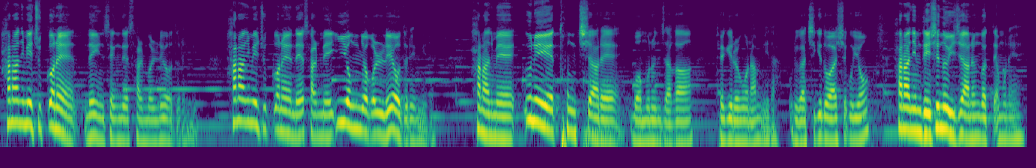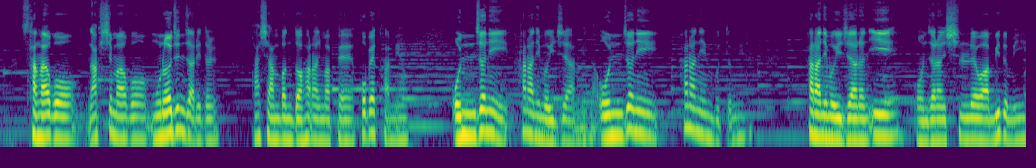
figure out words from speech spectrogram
하나님의 주권에 내 인생, 내 삶을 내어드립니다. 하나님의 주권에 내 삶의 이 영역을 내어드립니다. 하나님의 은혜의 통치 아래 머무는 자가 되기를 원합니다. 우리 같이 기도하시고요. 하나님 대신 의지하는 것 때문에 상하고 낙심하고 무너진 자리들 다시 한 번 더 하나님 앞에 고백하며 온전히 하나님 의지합니다. 온전히 하나님 붙듭니다. 하나님 의지하는 이 온전한 신뢰와 믿음이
